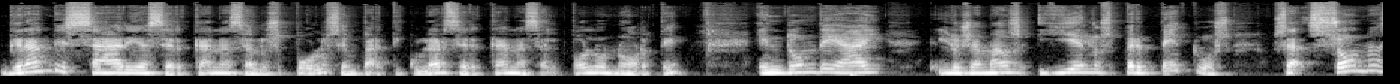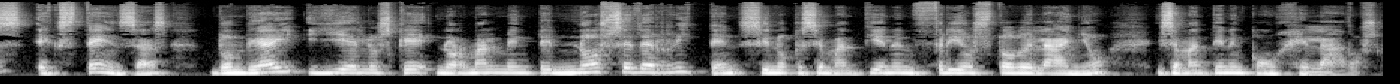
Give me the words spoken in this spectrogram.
grandes áreas cercanas a los polos, en particular cercanas al polo norte, en donde hay los llamados hielos perpetuos, o sea, zonas extensas donde hay hielos que normalmente no se derriten, sino que se mantienen fríos todo el año y se mantienen congelados.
